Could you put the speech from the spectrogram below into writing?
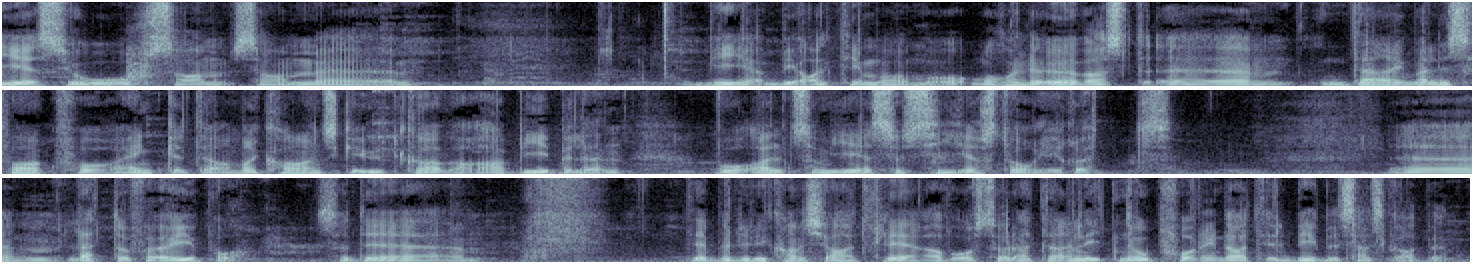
Jesu ord som, som eh, vi, vi, alltid må, må, må holde øverst. Eh, der er jeg veldig svak for enkelte amerikanske utgaver av Bibelen hvor alt som Jesus sier, står i rødt. Eh, lett å få øye på. Så det, det burde vi kanskje hatt flere av også. Dette er en liten oppfordring da til Bibelselskapet.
